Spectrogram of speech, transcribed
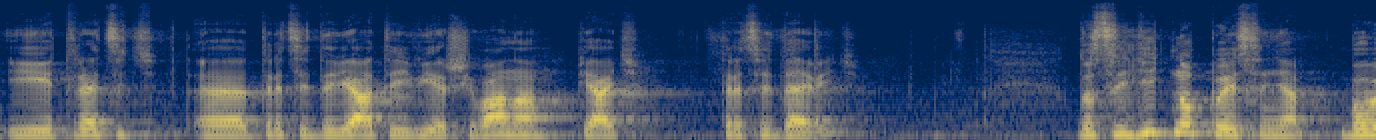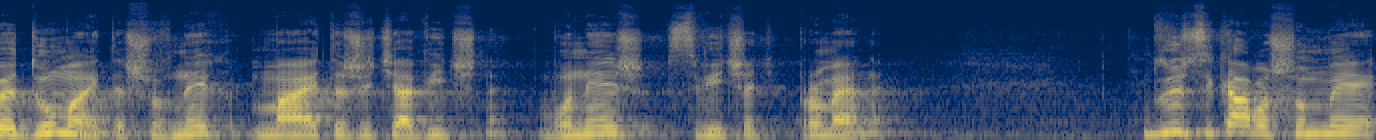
і 30, е, 39 вірш. Івана 5, 39. Дослідіть написання, бо ви думаєте, що в них маєте життя вічне. Вони ж свідчать про мене. Дуже цікаво, що ми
